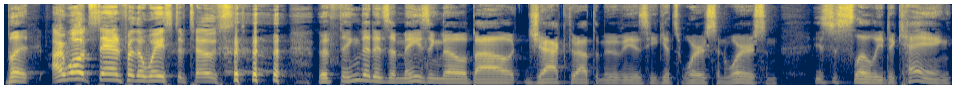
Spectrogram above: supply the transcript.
But I won't stand for the waste of toast. the thing that is amazing though about Jack throughout the movie is he gets worse and worse and he's just slowly decaying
